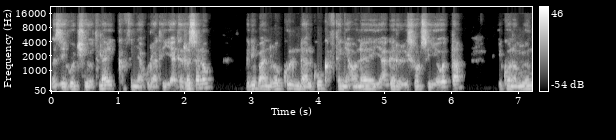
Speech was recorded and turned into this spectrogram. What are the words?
በዜጎች ህይወት ላይ ከፍተኛ ጉዳት እያደረሰ ነው። እንግዲህ በአንድ በኩል እንዳልኩ ከፍተኛ የሆነ የሀገር resource እየወጣ ኢኮኖሚውን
